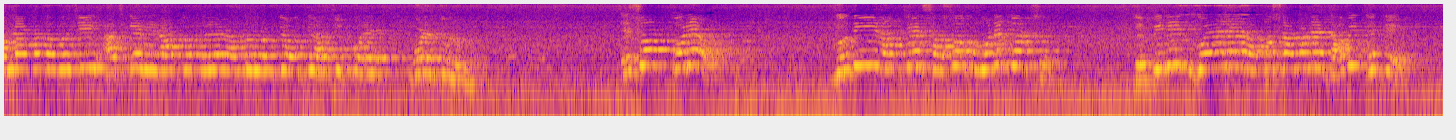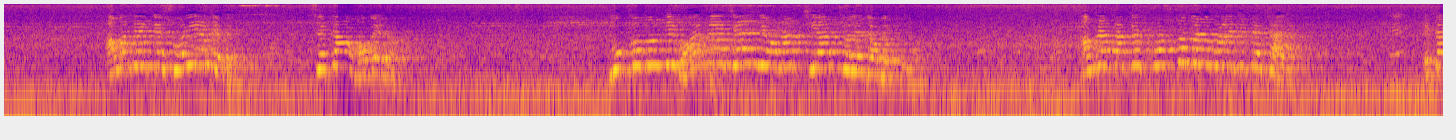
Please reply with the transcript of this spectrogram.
আমরা কথা বলছি, আজকের আন্দোলনকে ঐতিহাসিক করে গড়ে তুলুন। এসব করেও যদি রাজ্যের শাসক মনে করছে যে গোয়েলের অপসারণের দাবি থেকে আমাদেরকে সরিয়ে দেবে, সেটা হবে না। মুখ্যমন্ত্রী ভয় পেয়েছেন যে ওনার চেয়ার চলে যাবে কিনা। আমরা তাকে স্পষ্ট করে বলে দিতে চাই, এটা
